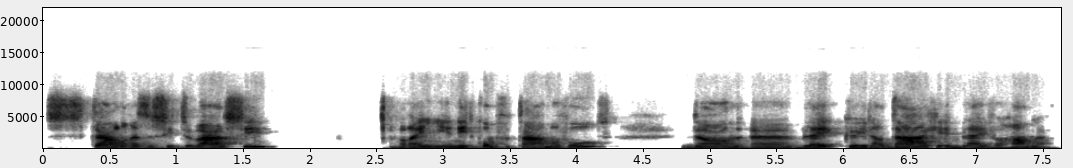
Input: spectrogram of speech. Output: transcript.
stel er is een situatie waarin je je niet comfortabel voelt, dan blij, kun je daar dagen in blijven hangen.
